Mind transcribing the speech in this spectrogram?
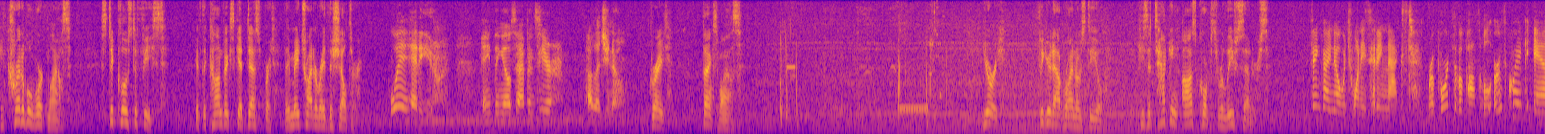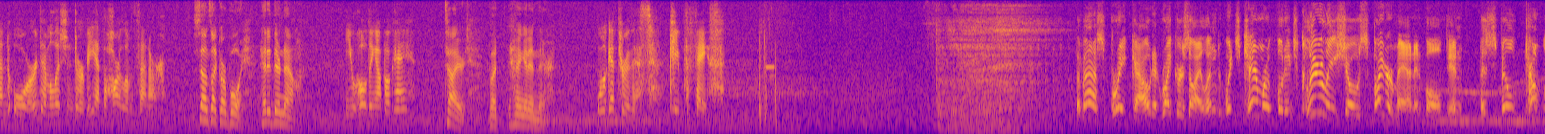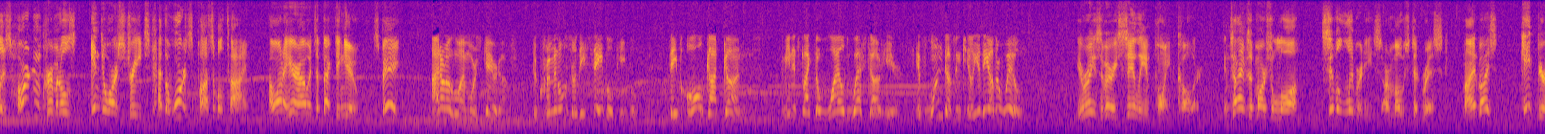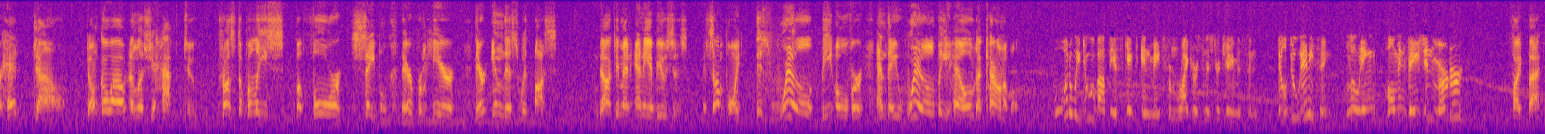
Incredible work, Miles. Stick close to Feast. If the convicts get desperate, they may try to raid the shelter. Way ahead of you. Anything else happens here, I'll let you know. Great. Thanks, Miles. Yuri, figured out Rhino's deal. He's attacking Oscorp's relief centers. Think I know which one he's hitting next. Reports of a possible earthquake and or demolition derby at the Harlem Center. Sounds like our boy. Headed there now. You holding up okay? Tired, but hanging in there. We'll get through this. Keep the faith. The mass breakout at Rikers Island, which camera footage clearly shows Spider-Man involved in, has spilled countless hardened criminals into our streets at the worst possible time. I want to hear how it's affecting you. Speak! I don't know who I'm more scared of. The criminals or these Sable people. They've all got guns. I mean, it's like the Wild West out here. If one doesn't kill you, the other will. You raise a very salient point, caller. In times of martial law, civil liberties are most at risk. My advice? Keep your head down. Don't go out unless you have to. Trust the police before Sable. They're from here. They're in this with us. Document any abuses. At some point, this will be over, and they will be held accountable. What do we do about the escaped inmates from Rikers, Mr. Jameson? They'll do anything. Looting, home invasion, murder. Fight back.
